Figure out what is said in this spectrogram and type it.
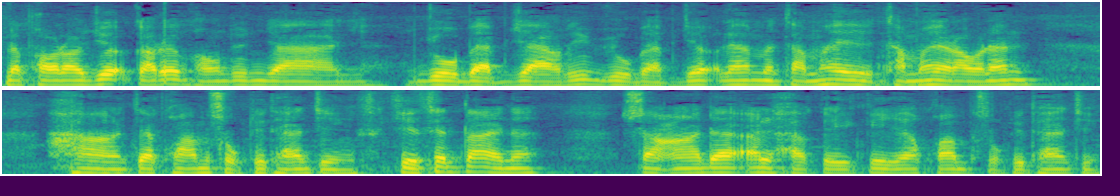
แล้วพอเราเยอะกับเรื่องของดุนยาอยู่แบบอยากหรืออยู่แบบเยอะแล้วมันทำให้ทำให้เรานั้น ห่างจากความสุขที่แท้จริงขีดเส้นใต้นะซาอาดะอัลฮะกีกียะความสุขที่แท้จริง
